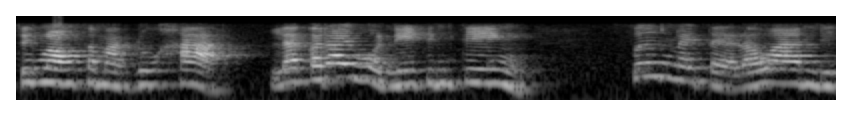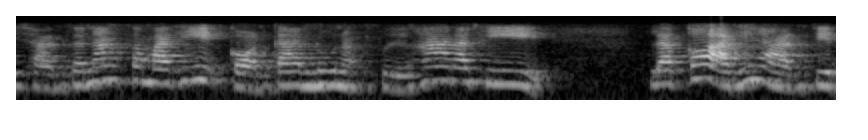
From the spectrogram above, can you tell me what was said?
จึงลองสมัครดูค่ะ และก็ได้ผลดีจริง ๆ ซึ่งในแต่ละวันดิฉันจะนั่งสมาธิก่อนการดูหนังสือ 5 นาที แล้วก็อธิษฐานจิต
